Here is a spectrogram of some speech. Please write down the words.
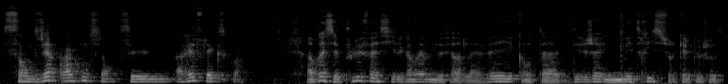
ça en devient inconscient. C'est un réflexe, quoi. Après, c'est plus facile quand même de faire de la veille quand tu as déjà une maîtrise sur quelque chose.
